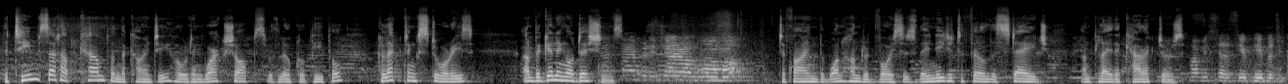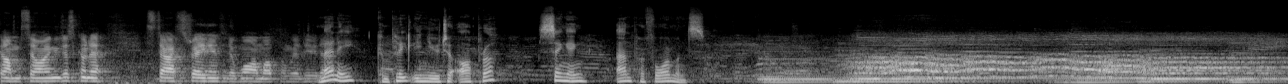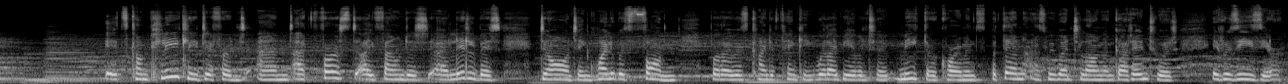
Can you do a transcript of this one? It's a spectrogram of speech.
The team set up camp in the county, holding workshops with local people, collecting stories, and beginning auditions to find the 100 voices they needed to fill the stage and play the characters. Probably still a few people to come, so I'm just going to start straight into the warm up and we'll do that. Many completely new to opera, singing, and performance. It's completely different, and at first I found it a little bit daunting. While it was fun, but I was kind of thinking, will I be able to meet the requirements? But then as we went along and got into it, it was easier.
